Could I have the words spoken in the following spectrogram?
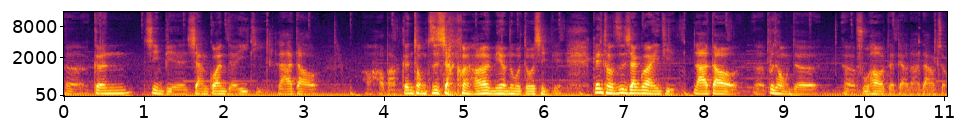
呃跟性别相关的议题拉到。好吧，跟同志相关好像没有那么多性别，跟同志相关的议题拉到呃不同的呃符号的表达当中，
